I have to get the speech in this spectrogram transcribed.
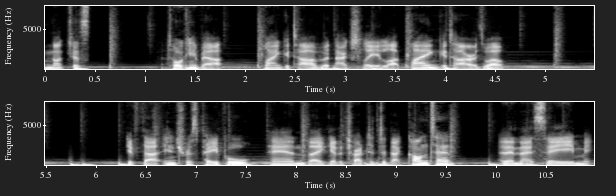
not just talking about playing guitar, but actually like playing guitar as well. If that interests people and they get attracted to that content, and then they see me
